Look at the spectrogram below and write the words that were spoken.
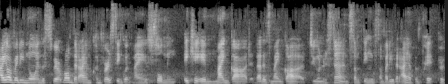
I already know in the spirit realm that I am conversing with my soulmate, aka my God. That is my God. Do you understand? Something, somebody that I have been pre- pre-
